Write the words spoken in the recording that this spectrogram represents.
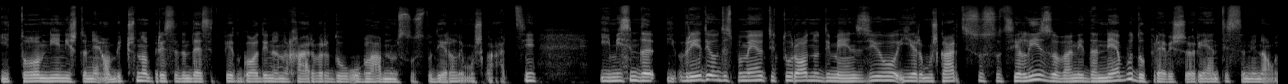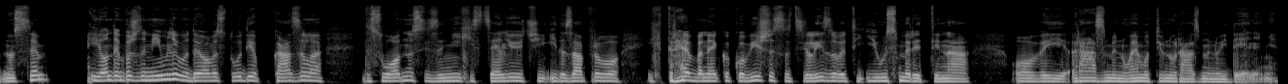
I to nije ništa neobično. Pre 75 godina na Harvardu uglavnom su studirali muškarci. I mislim da vredi ovde spomenuti tu rodnu dimenziju, jer muškarci su socijalizovani da ne budu previše orijentisani na odnose. I onda je baš zanimljivo da je ova studija pokazala da su odnosi za njih isceljujući i da zapravo ih treba nekako više socijalizovati i usmeriti na ovaj, razmenu, emotivnu razmenu i deljenje.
